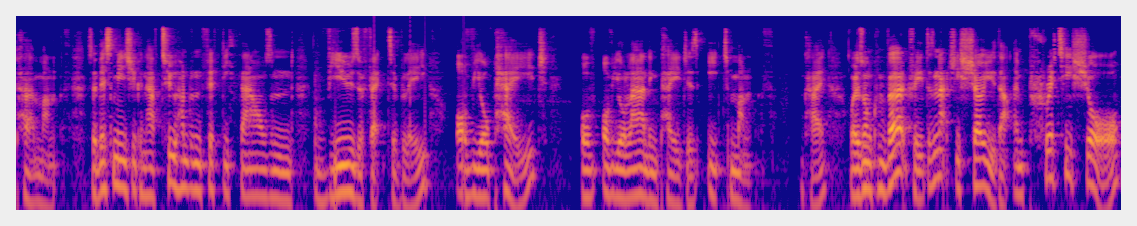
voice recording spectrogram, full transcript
per month. So this means you can have 250,000 views effectively of your page, of, of your landing pages each month. Okay. Whereas on Convertri, it doesn't actually show you that. I'm pretty sure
